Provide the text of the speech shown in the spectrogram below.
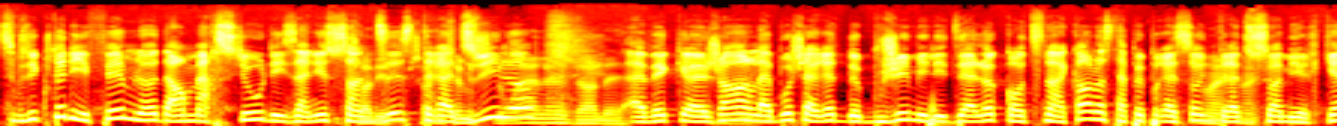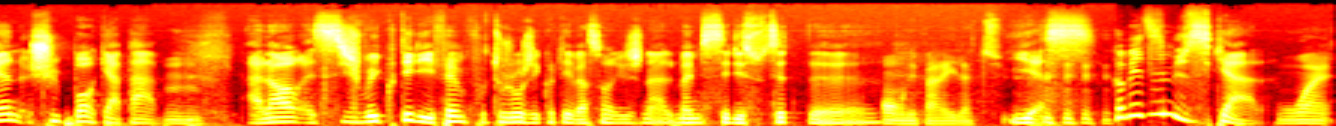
si vous écoutez des films d'arts martiaux des années Genre des- 70 genre des films traduits, chinois, là, genre de- avec euh, genre la bouche arrête de bouger, mais les dialogues continuent encore. C'est à peu près ça, une Ouais, traduction américaine. Je suis pas capable. Mhm. Alors, si je veux écouter des films, il faut toujours que j'écoute les versions originales, même si c'est des sous-titres. euh, On est pareil là-dessus. Yes. Comédie musicale. Ouais.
